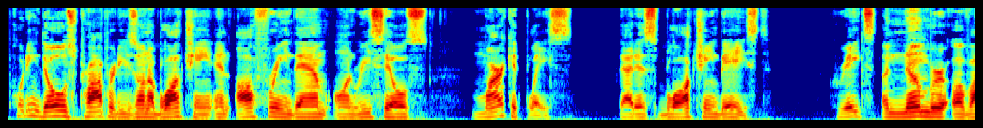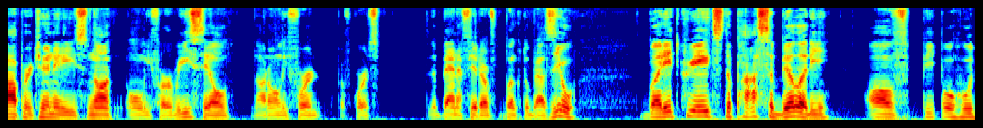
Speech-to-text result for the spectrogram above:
putting those properties on a blockchain and offering them on resales marketplace that is blockchain based creates a number of opportunities not only for resale, not only for, of course, the benefit of Banco do Brasil, but it creates the possibility of people who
